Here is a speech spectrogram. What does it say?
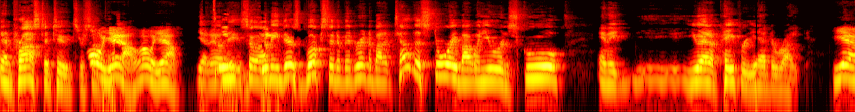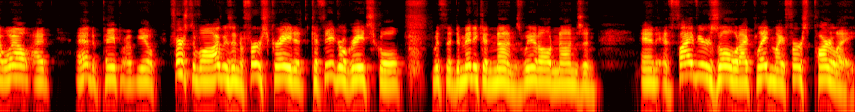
and, prostitutes or oh, something? Oh yeah, oh yeah. You know, so I mean, there's books that have been written about it. Tell the story about when you were in school and it, you had a paper you had to write. Yeah, well, I I had to paper, you know, first of all, I was in the first grade at Cathedral Grade School with the Dominican nuns. We had all nuns. And, and at five years old, I played my first parlay,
